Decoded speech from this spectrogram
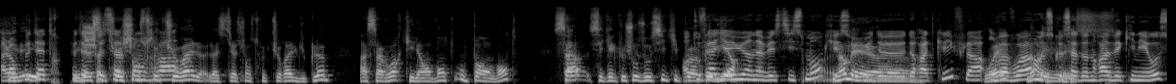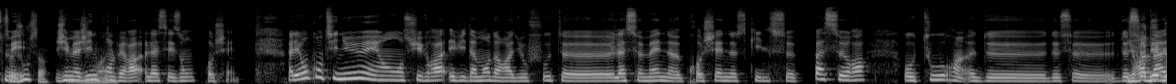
Alors peut-être la que ça situation structurelle, la situation structurelle du club, à savoir qu'il est en vente ou pas en vente. Ça, c'est quelque chose aussi qui peut En tout cas, il y a eu un investissement qui est Non, celui de, euh, de Radcliffe. Là, on va voir non, mais ce que ça donnera avec Ineos, Ça mais j'imagine Ouais. qu'on le verra la saison prochaine. Allez, on continue et on suivra évidemment dans Radio Foot euh, la semaine prochaine ce qu'il se passera autour de, de ce de Il y aura ce des match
